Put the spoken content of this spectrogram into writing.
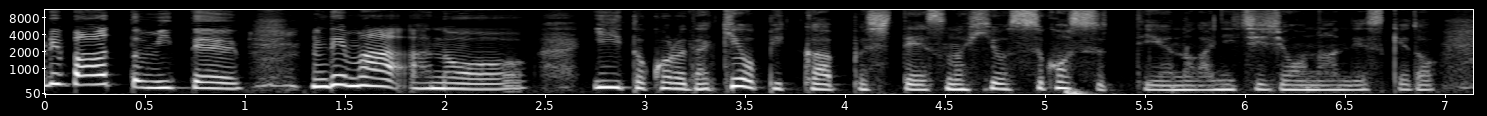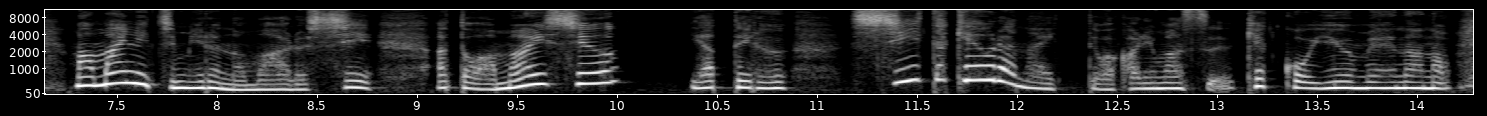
りバーッと見て、で、まあ、あの、いいところだけをピックアップして、その日を過ごすっていうのが日常なんですけど、まあ、毎日見るのもあるし、あとは毎週やってる、椎茸占いってわかります？結構有名なの。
